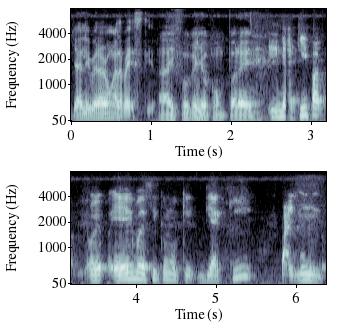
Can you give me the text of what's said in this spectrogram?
ya liberaron a la bestia. Ahí fue que yo compré. Y de aquí para. Es decir, como que de aquí para el mundo.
